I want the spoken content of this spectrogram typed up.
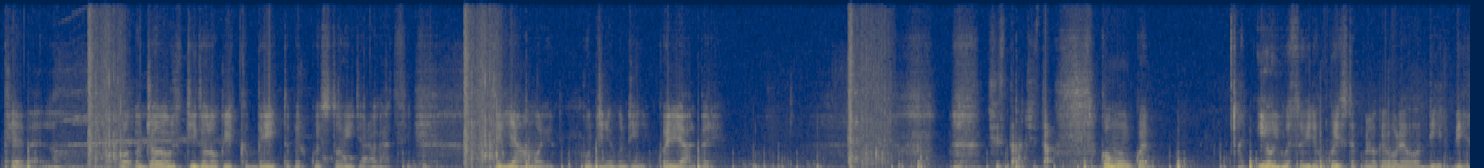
Che bello. Ho già il titolo clickbait per questo video ragazzi. Seguiamoli, puntini puntini, quegli alberi ci sta, ci sta. Comunque, io in questo video questo è quello che volevo dirvi,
